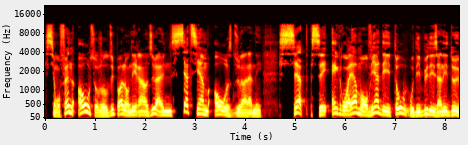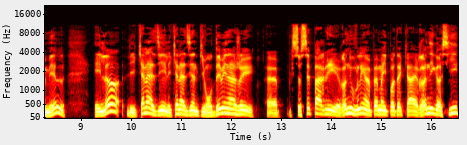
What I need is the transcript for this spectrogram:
si on fait une hausse aujourd'hui, Paul, on est rendu à une septième hausse durant l'année. Sept, c'est incroyable. On revient à des taux au début des années 2000. Et là, les Canadiens, les Canadiennes qui vont déménager, euh, se séparer, renouveler un paiement hypothécaire, renégocier,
